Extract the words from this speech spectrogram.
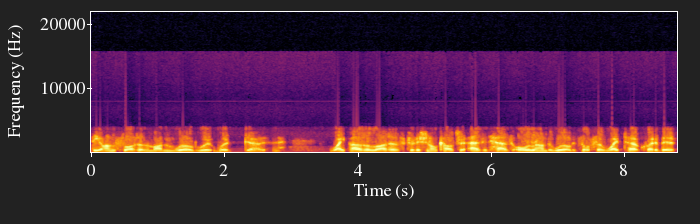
the onslaught of the modern world would, would uh, wipe out a lot of traditional culture as it has all around the world. It's also wiped out quite a bit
